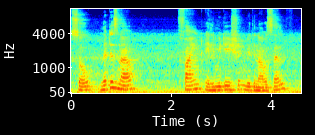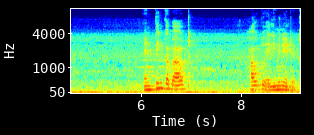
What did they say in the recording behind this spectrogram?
So let us now find a limitation within ourselves and think about how to eliminate it.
